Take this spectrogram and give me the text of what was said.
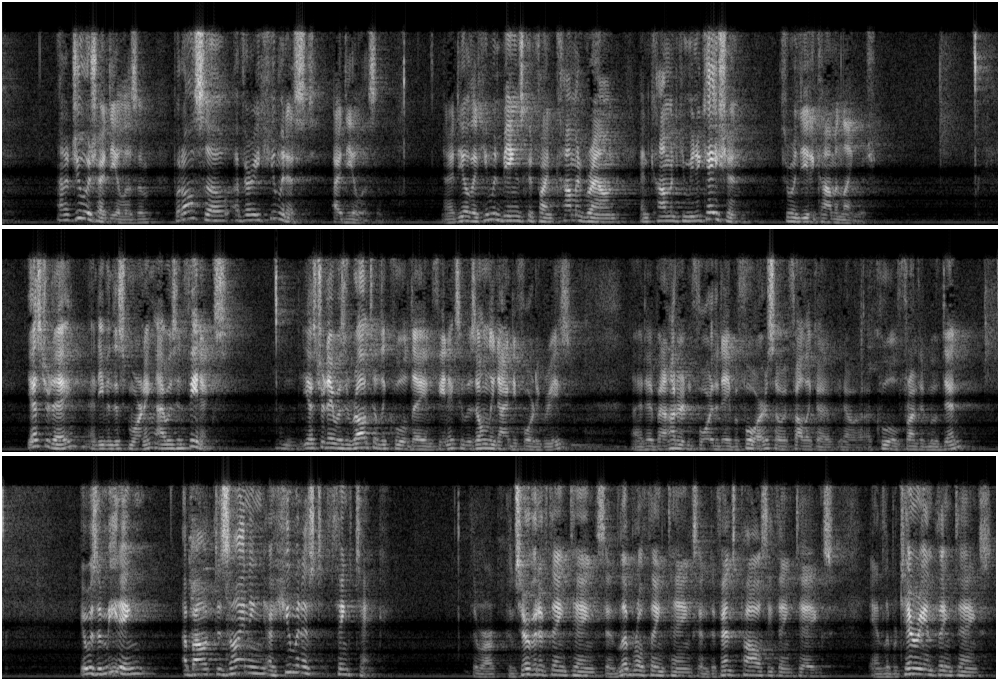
on a Jewish idealism, but also a very humanist idealism. An ideal that human beings could find common ground and common communication through indeed a common language. Yesterday, and even this morning, I was in Phoenix. And yesterday was a relatively cool day in Phoenix. It was only 94 degrees. It had been 104 the day before, so it felt like a, you know, a cool front had moved in. It was a meeting about designing a humanist think tank. There are conservative think tanks and liberal think tanks and defense policy think tanks and libertarian think tanks,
